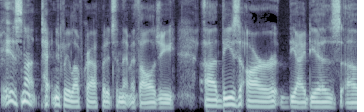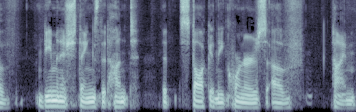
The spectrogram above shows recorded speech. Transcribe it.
It's not technically Lovecraft, but it's in that mythology. Uh, these are the ideas of demonish things that hunt, that stalk in the corners of time.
